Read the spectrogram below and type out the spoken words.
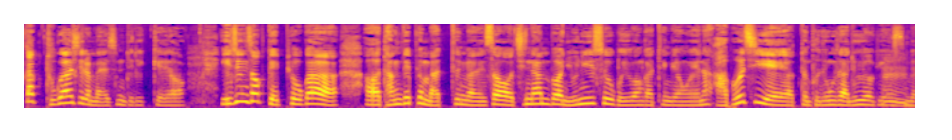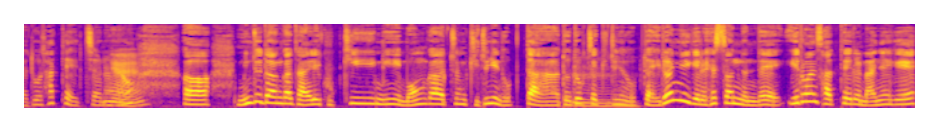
딱 두 가지를 말씀드릴게요. 이준석 대표가 어, 당 대표 맡으면서 지난번 윤희숙 의원 같은 경우에는 아버지의 어떤 부동산 의혹이었음에도 음. 사퇴했잖아요. 네. 어, 민주당과 달리 국힘이 뭔가 좀 기준이 높다, 도덕적 음. 기준이 높다 이런 얘기를 했었는데 이런 사태를 만약에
